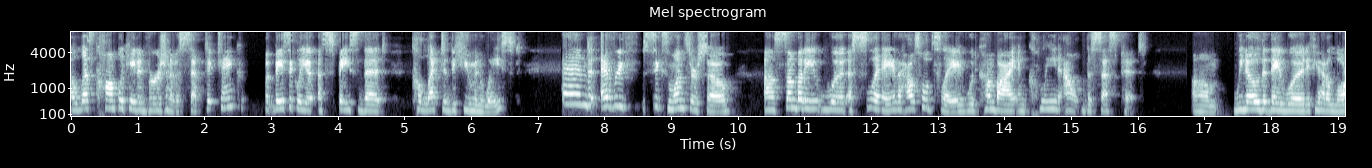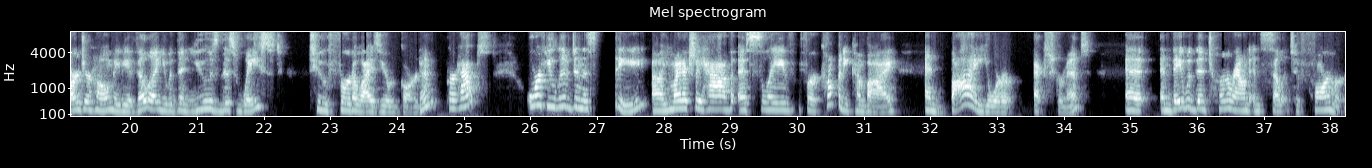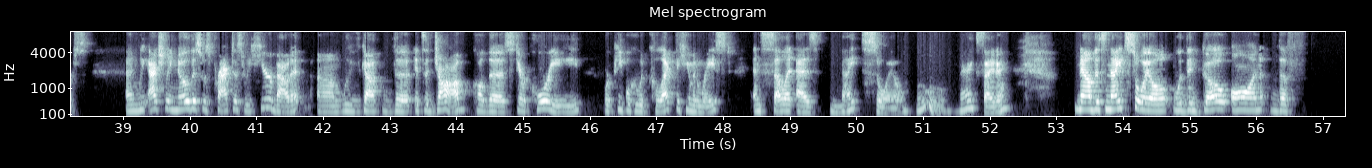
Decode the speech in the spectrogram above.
a less complicated version of a septic tank, but basically a, a space that collected the human waste. And every six months or so, uh, somebody would, a slave, a household slave, would come by and clean out the cesspit. Um, we know that they would, if you had a larger home, maybe a villa, you would then use this waste to fertilize your garden, perhaps. Or if you lived in the city, uh, you might actually have a slave for a company come by and buy your excrement, uh, and they would then turn around and sell it to farmers. And we actually know this was practiced. We hear about it. Um, we've got the, it's a job called the stercorii, where people who would collect the human waste and sell it as night soil. Ooh, very exciting. Now, this night soil would then go on the,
